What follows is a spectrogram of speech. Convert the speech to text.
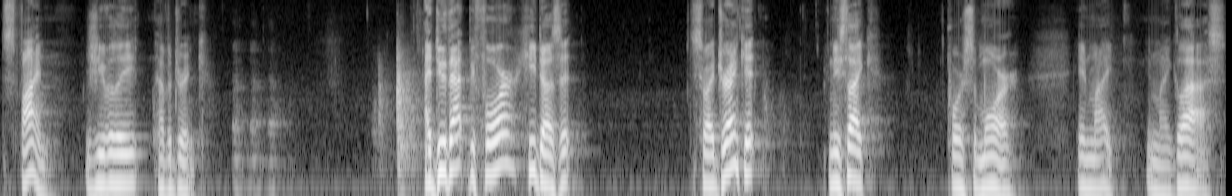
it's fine. Živeli, have a drink. I do that before he does it. So I drank it, and he's like, pour some more in my in my glass.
